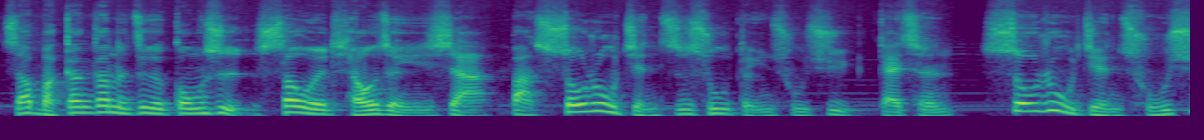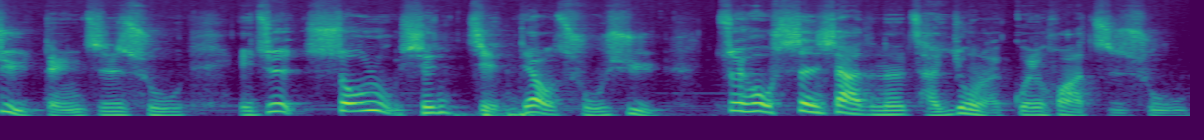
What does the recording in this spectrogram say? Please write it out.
只要把刚刚的这个公式稍微调整一下，把收入减支出等于储蓄改成收入减储蓄等于支出，也就是收入先减掉储蓄，最后剩下的呢才用来规划支出。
